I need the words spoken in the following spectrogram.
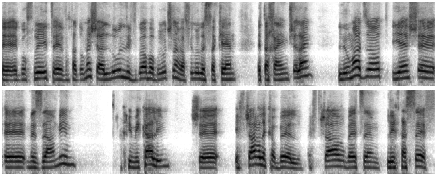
אה, גופרית אה, וכדומה, שעלול לפגוע בבריאות שלהם ואפילו לסכן את החיים שלהם. לעומת זאת, יש אה, אה, מזהמים כימיקלים שאפשר לקבל, אפשר בעצם להיחשף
